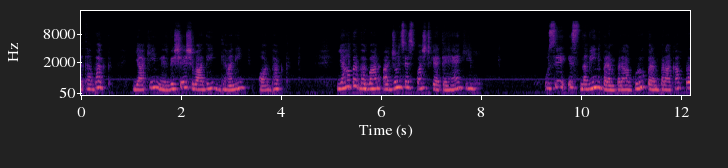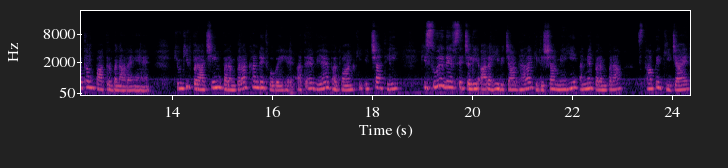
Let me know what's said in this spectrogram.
तथा भक्त या कि निर्विशेषवादी ध्यानी और भक्त। यहाँ पर भगवान अर्जुन से स्पष्ट कहते हैं कि उसे इस नवीन परंपरा, गुरु परंपरा का प्रथम पात्र बना रहे हैं, क्योंकि प्राचीन परंपरा खंडित हो गई है। अतः यह भगवान की इच्छा थी कि सूर्य देव से चली आ रही विचारधारा की दिशा में ही अन्य परंपरा स्थापित की जाए,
